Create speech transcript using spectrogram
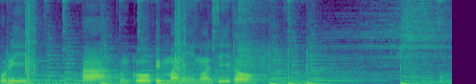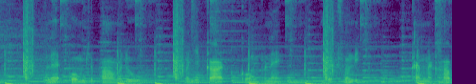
บุรี 5. คุณครูปิมมณีนวลสีทอง และผมจะพามาดูบรรยากาศของแผนกอิเล็กทรอนิกส์กันนะครับ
